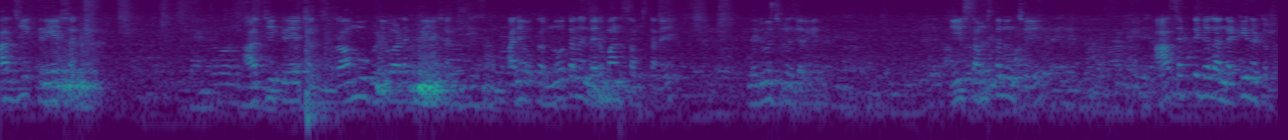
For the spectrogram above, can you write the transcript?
RG creation RG creations Ramu Gudivada creations అనే ఒక నూతన నిర్మాణ సంస్థని నిర్మించడం జరిగింది. ఈ సంస్థ నుంచి ఆసక్తి గల నటీనటులు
